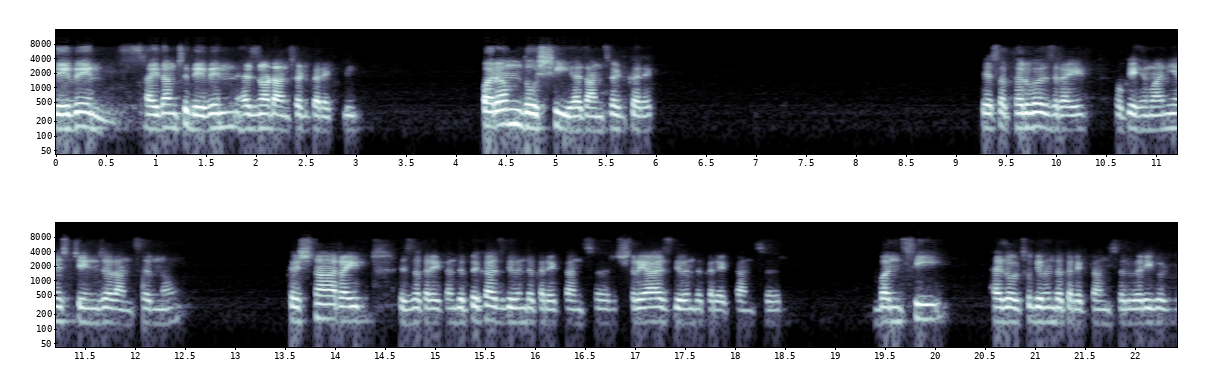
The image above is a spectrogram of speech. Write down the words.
Devin, Saidam se Devin has not answered correctly. Param Doshi has answered correct. Yes, Atharva is right. Okay, Himani has changed her answer now. Krishna, right, is the correct answer. Deepika has given the correct answer. Shreya has given the correct answer. Bansi has also given the correct answer. Very good.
